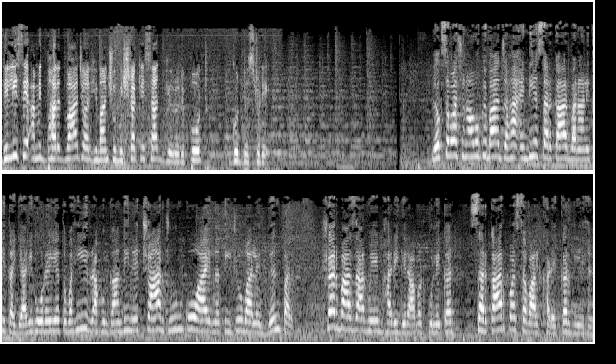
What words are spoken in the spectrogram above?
दिल्ली से अमित भारद्वाज और हिमांशु मिश्रा के साथ bureau report, good news today. Lok Sabha चुनावों के बाद जहाँ एनडीए सरकार बनाने की तैयारी हो रही है तो वहीं राहुल गांधी ने 4 जून को आए नतीजों वाले दिन पर शेयर बाज़ार में भारी गिरावट को लेकर सरकार पर सवाल खड़े कर दिए हैं।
